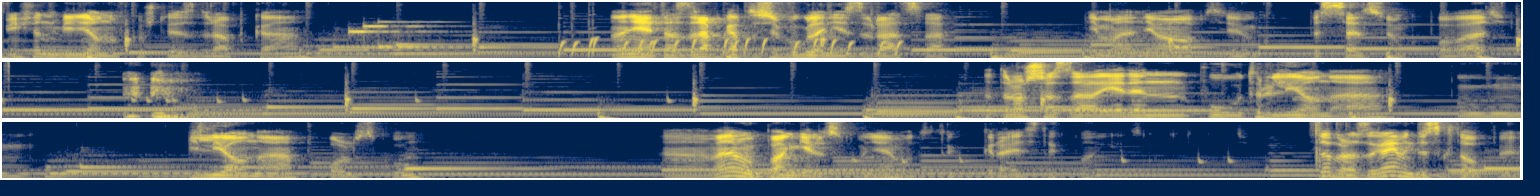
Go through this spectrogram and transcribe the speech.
50 bilionów kosztuje zdrabka. No nie, ta zdrabka to się w ogóle nie zwraca. Nie ma, nie ma opcji, bez sensu ją kupować. Ta droższa za 1,5 tryliona, pół biliona po polsku. E, Będę mówił po angielsku, nie? Bo to tak gra jest tak po angielsku. Dobra, zagrajmy desktopy.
